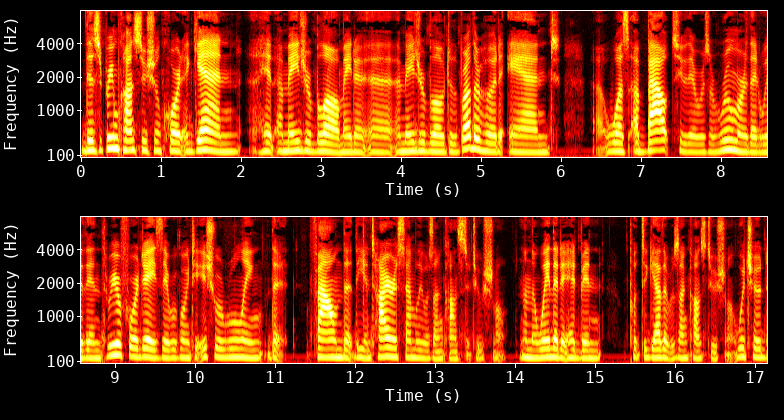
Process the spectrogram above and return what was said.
the Supreme Constitutional Court again hit a major blow, made a, a major blow to the Brotherhood, and uh, was about to. There was a rumor that within three or four days they were going to issue a ruling that found that the entire assembly was unconstitutional, and the way that it had been put together was unconstitutional, which would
